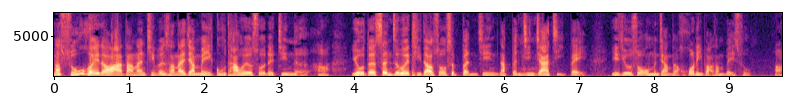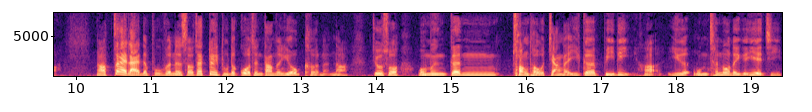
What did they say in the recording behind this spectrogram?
那赎回的话，当然基本上来讲，每股它会有所谓的金额哈，有的甚至会提到说是本金，那本金加几倍，也就是说我们讲的获利保障倍数啊。然后再来的部分的时候，在对赌的过程当中，有可能呢，就是说我们跟创投讲了一个比例哈，一个我们承诺的一个业绩，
